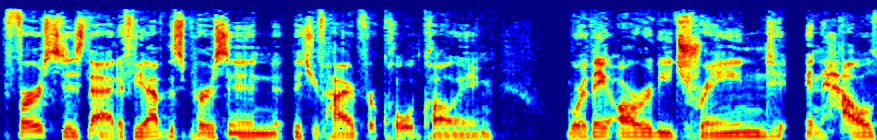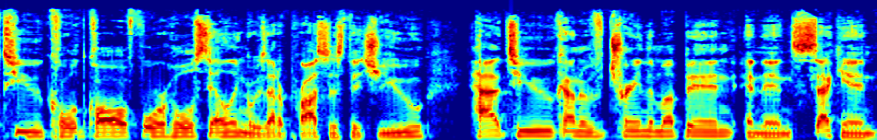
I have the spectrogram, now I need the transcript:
First is that if you have this person that you've hired for cold calling, were they already trained in how to cold call for wholesaling, or was that a process that you had to kind of train them up in? And then second,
